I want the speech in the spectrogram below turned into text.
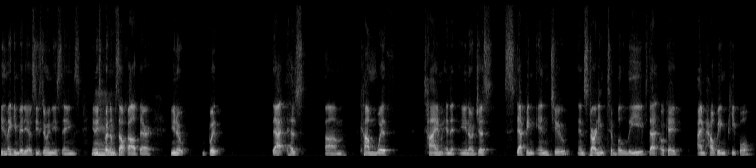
He's making videos, he's doing these things, you know, he's putting mm. himself out there, you know, but that has um, come with time and, you know, just stepping into and starting mm-hmm. to believe that, okay, I'm helping people.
